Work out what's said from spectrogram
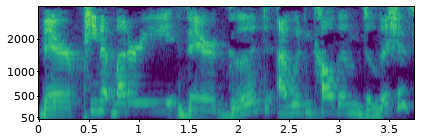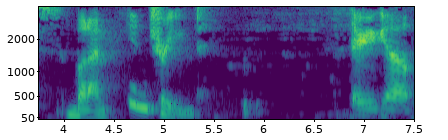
they're peanut buttery. They're good. I wouldn't call them delicious, but I'm intrigued. There you go.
